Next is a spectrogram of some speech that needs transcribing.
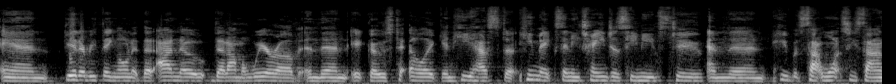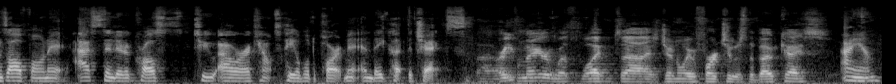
and get everything on it that I know that I'm aware of. And then it goes to Alec and he has to, he makes any changes he needs to. And then he would sign, once he signs off on it, I send it across to our accounts payable department and they cut the checks. Uh, are you familiar with what uh, is generally referred to as the boat case? I am.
